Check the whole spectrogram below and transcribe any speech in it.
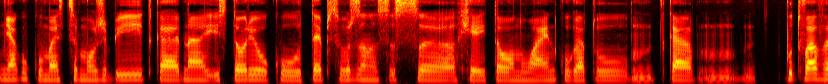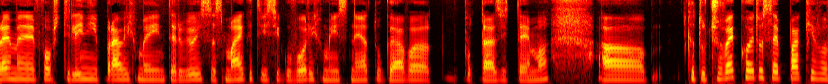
няколко месеца, може би, така една история около теб, свързана с хейта онлайн, когато така по това време в общи линии правихме интервю и с майка ти и си говорихме и с нея тогава по тази тема. А, като човек, който все пак е в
